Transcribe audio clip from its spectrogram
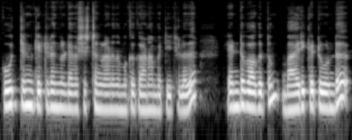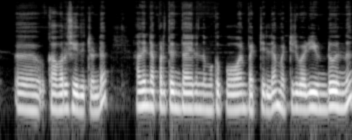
കൂറ്റൻ കെട്ടിടങ്ങളുടെ അവശിഷ്ടങ്ങളാണ് നമുക്ക് കാണാൻ പറ്റിയിട്ടുള്ളത്. രണ്ട് ഭാഗത്തും ബാരിക്കെട്ട് കൊണ്ട് കവർ ചെയ്തിട്ടുണ്ട്. അതിന്റെ അപ്പുറത്ത് എന്തായാലും നമുക്ക് പോകാൻ പറ്റില്ല. മറ്റൊരു വഴിയുണ്ടോ എന്ന്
